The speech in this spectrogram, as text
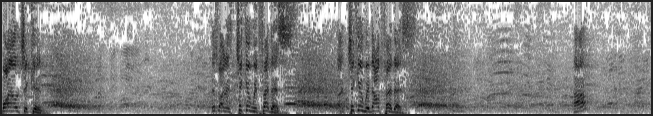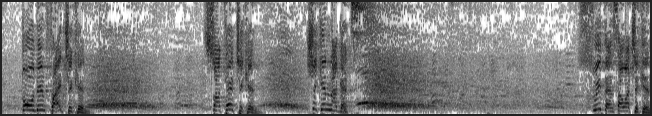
boiled chicken. This one is chicken with feathers. A chicken without feathers. Huh? Golden fried chicken. Sauteed chicken. Chicken nuggets. Sweet and sour chicken.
